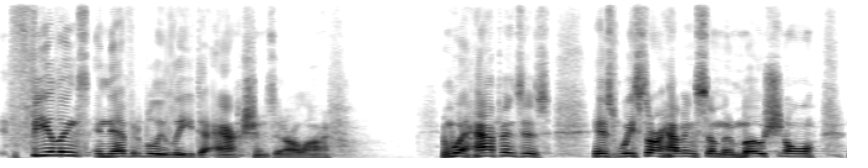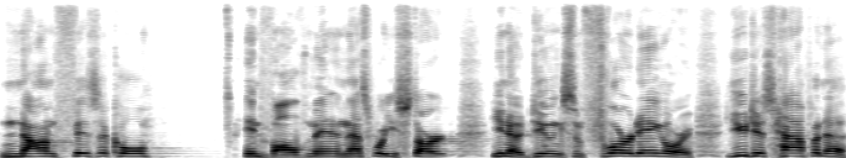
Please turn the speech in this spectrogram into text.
feelings inevitably lead to actions in our life. And what happens is, is we start having some emotional, non physical involvement and that's where you start you know doing some flirting or you just happen to,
